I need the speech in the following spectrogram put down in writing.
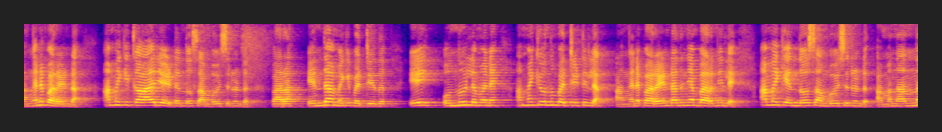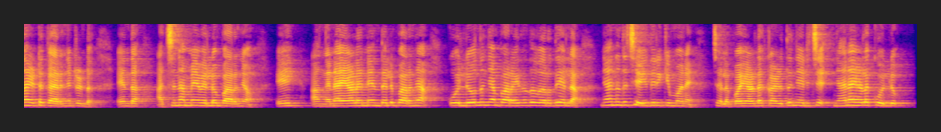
അങ്ങനെ പറയണ്ട. അമ്മയ്ക്ക് കാര്യമായിട്ട് എന്തോ സംഭവിച്ചിട്ടുണ്ട്. പറ എന്താ അമ്മയ്ക്ക് പറ്റിയത്? ഏയ് ഒന്നുമില്ല മോനെ. അമ്മയ്ക്ക് ഒന്നും പറ്റിയിട്ടില്ല. അങ്ങനെ പറയണ്ടെന്ന് ഞാൻ പറഞ്ഞില്ലേ? അമ്മയ്ക്ക് എന്തോ സംഭവിച്ചിട്ടുണ്ട്. അമ്മ നന്നായിട്ട് കരഞ്ഞിട്ടുണ്ട്. എന്താ അച്ഛനമ്മയെ വല്ലതും പറഞ്ഞോ? ഏയ് അങ്ങനെ അയാൾ എന്നെ എന്തെങ്കിലും പറഞ്ഞാൽ കൊല്ലുമെന്ന് ഞാൻ പറയുന്നത് വെറുതെയല്ല. ഞാനത് ചെയ്തിരിക്കും മോനെ. ചിലപ്പോൾ അയാളുടെ കഴുത്ത് ഞെരിച്ച് ഞാൻ അയാളെ കൊല്ലും.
